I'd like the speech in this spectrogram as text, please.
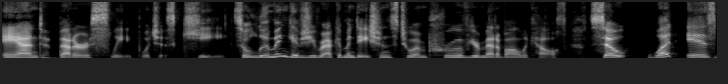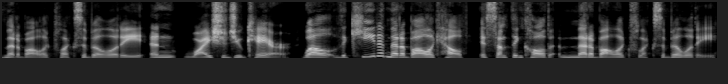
and better sleep, which is key. So, Lumen gives you recommendations to improve your metabolic health. So, what is metabolic flexibility and why should you care? Well, the key to metabolic health is something called metabolic flexibility.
